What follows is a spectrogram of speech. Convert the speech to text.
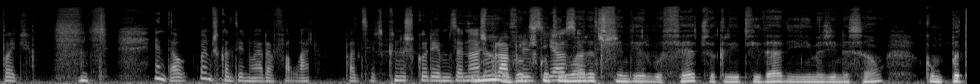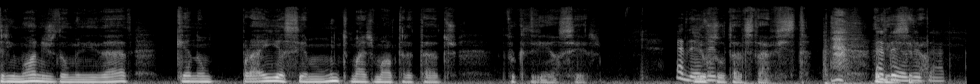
Pois. então, vamos continuar a falar. pode ser que nos curemos a nós Não, próprios vamos continuar e aos a outros. defender o afeto, a criatividade e a imaginação como patrimónios da humanidade que andam para aí a ser muito mais maltratados do que deviam ser. Adeus, e o resultado está à vista. Adeus, Isabel. Eduardo.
